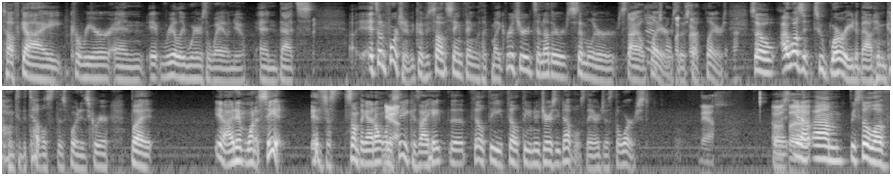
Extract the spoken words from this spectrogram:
tough guy career, and it really wears away on you. And that's it's unfortunate because we saw the same thing with like Mike Richards and other similar style Yeah, players, those tough players. So I wasn't too worried about him going to the Devils at this point in his career, but you know, I didn't want to see it. It's just something I don't want to see because I hate the filthy, filthy New Jersey Devils. They are just the worst. Yeah. But was, uh, you know, um, we still love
